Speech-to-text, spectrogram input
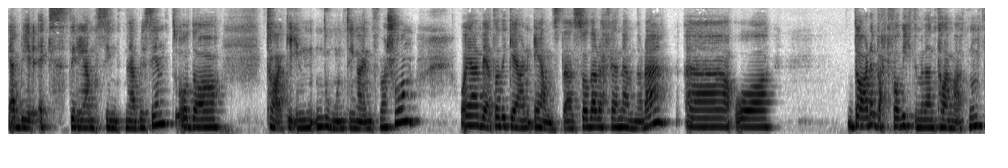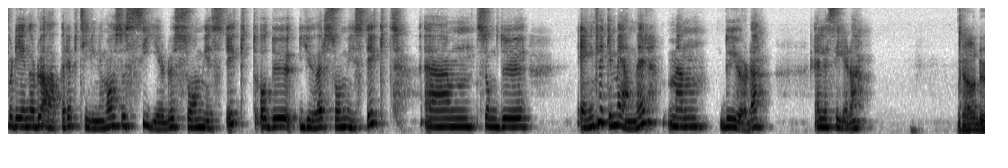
jeg blir ekstremt sint når jeg blir sint, og da tar jeg ikke inn noen ting av informasjon. Og jeg vet at ikke er den eneste, så det er derfor jeg nevner det. Eh, og da er det i hvert fall viktig med den timeouten. fordi når du er på reptilnivå, så sier du så mye stygt, og du gjør så mye stygt um, som du egentlig ikke mener, men du gjør det. Eller sier det. Ja, du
